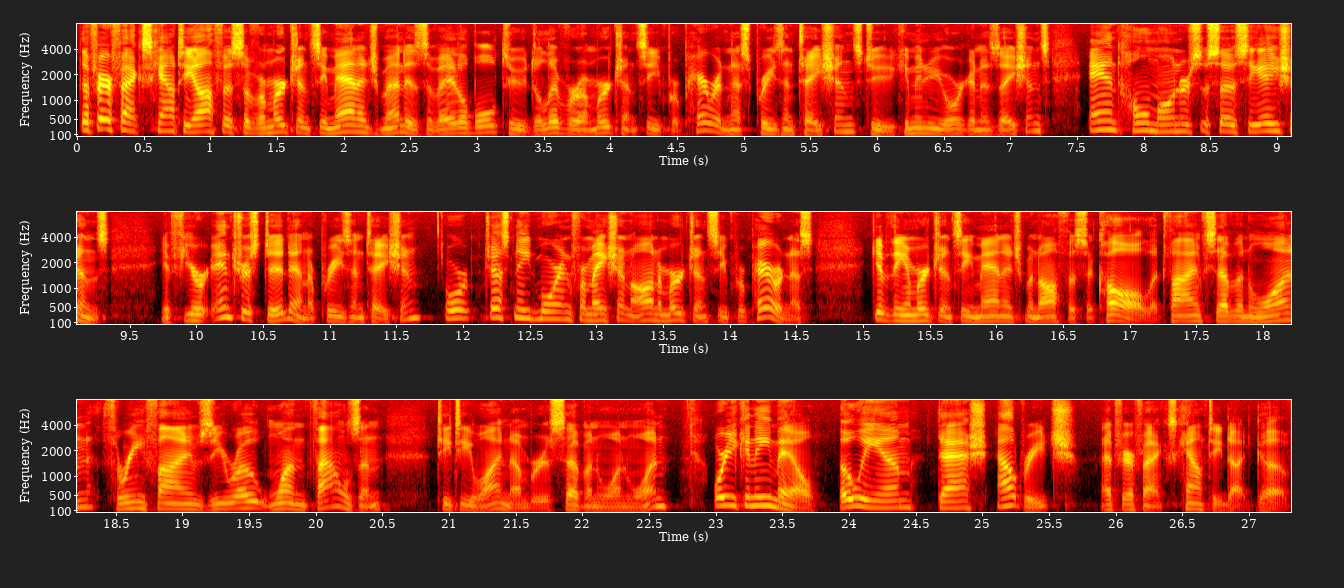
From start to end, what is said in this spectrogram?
The Fairfax County Office of Emergency Management is available to deliver emergency preparedness presentations to community organizations and homeowners associations. If you're interested in a presentation or just need more information on emergency preparedness, give the Emergency Management Office a call at 571 350 1000. TTY number is 711, or you can email oem outreach at fairfaxcounty.gov.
